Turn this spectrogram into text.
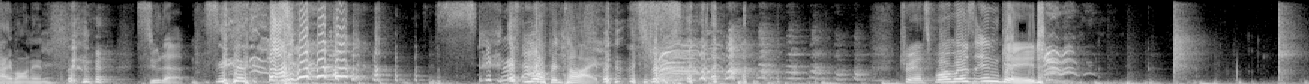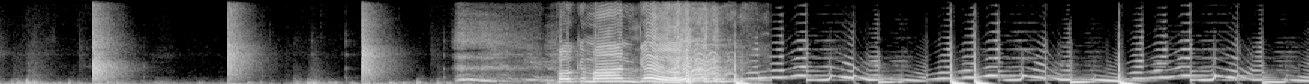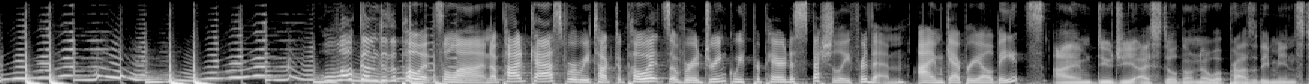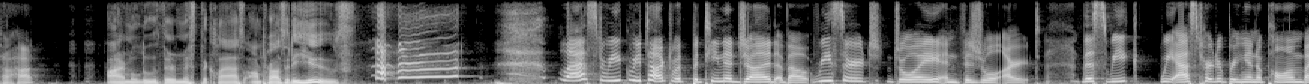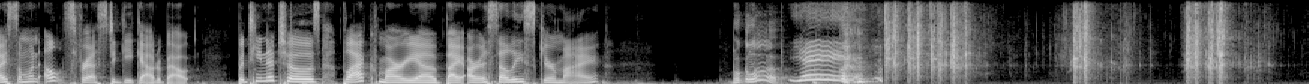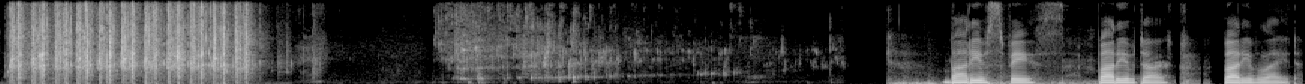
dive on in. Suit up. it's morphin' time. Transformers engage. Pokemon Go. Salon, a podcast where we talk to poets over a drink we've prepared especially for them. I'm Gabrielle Bates. I'm Doogie. I still don't know what prosody means. Tahat. I'm Luther, Mr. Class on Prosody Hughes. Last week we talked with Bettina Judd about research, joy, and visual art. This week we asked her to bring in a poem by someone else for us to geek out about. Bettina chose Black Maria by Aracelis Girmay. Buckle up. Yay! Body of space, body of dark, body of light.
